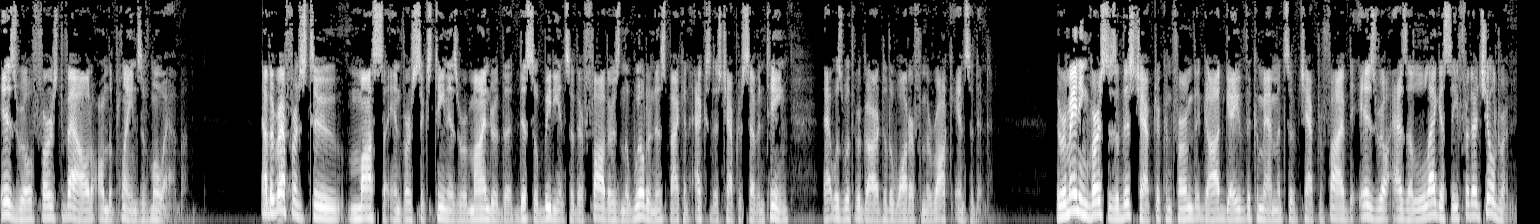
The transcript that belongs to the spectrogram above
Israel first vowed on the plains of Moab. Now, the reference to Massah in verse 16 is a reminder of the disobedience of their fathers in the wilderness back in Exodus chapter 17. That was with regard to the water from the rock incident. The remaining verses of this chapter confirm that God gave the commandments of chapter 5 to Israel as a legacy for their children.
